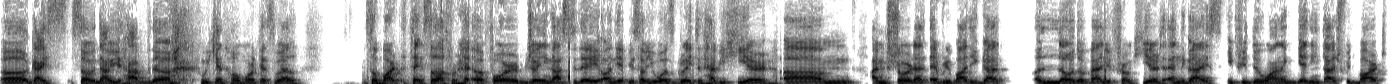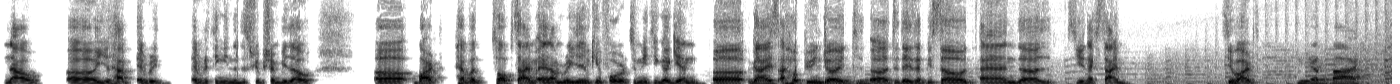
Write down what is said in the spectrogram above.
uh, guys so now you have the weekend homework as well so bart thanks a lot for uh, for joining us today on the episode it was great to have you here um, i'm sure that everybody got a load of value from here and guys if you do want to get in touch with bart now uh, you'll have every everything in the description below uh, Bart, have a top time, and I'm really looking forward to meeting again. Uh, guys, I hope you enjoyed uh, today's episode, and uh, see you next time. See you, Bart. Yeah, bye.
